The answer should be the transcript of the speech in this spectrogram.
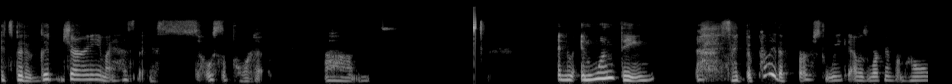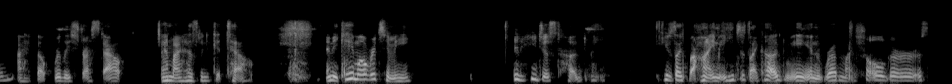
it's been a good journey my husband is so supportive um, and and one thing it's like the, probably the first week i was working from home i felt really stressed out and my husband could tell and he came over to me and he just hugged me he was like behind me he just like hugged me and rubbed my shoulders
